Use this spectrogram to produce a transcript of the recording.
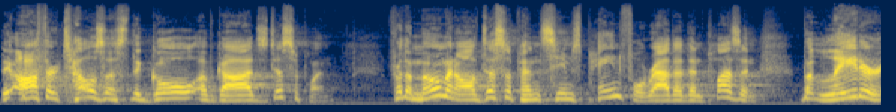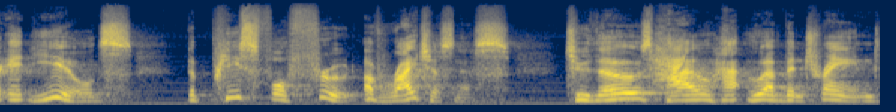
the author tells us the goal of God's discipline. For the moment, all discipline seems painful rather than pleasant, but later it yields the peaceful fruit of righteousness to those who have been trained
